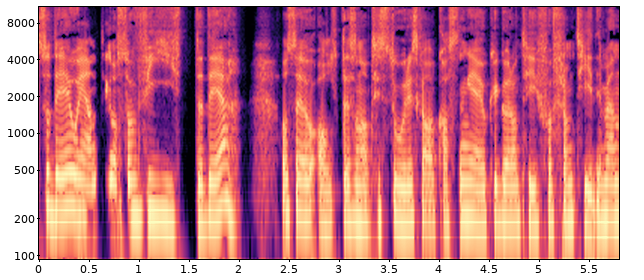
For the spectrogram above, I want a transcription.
Så det er jo én ting også å vite det. Og så er jo alltid sånn at historisk avkastning er jo ikke garanti for framtidig, men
